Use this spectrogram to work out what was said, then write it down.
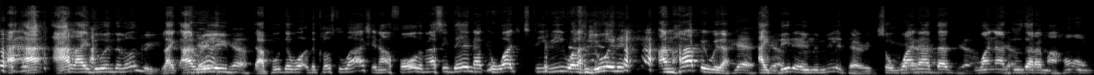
I, I, I like doing the laundry. Like I Yeah, really, yeah. I put the the clothes to wash and I'll fold them and I sit there and I can watch TV while I'm doing it. I'm happy with that. Yes. I yeah. did it in the military, so why not that? Why not do that at my home?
